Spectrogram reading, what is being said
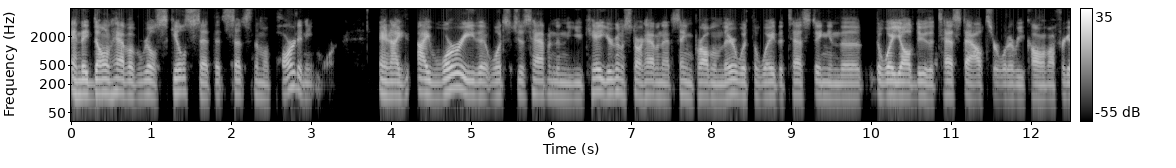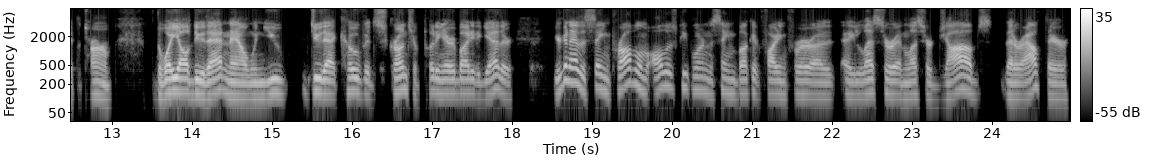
and they don't have a real skill set that sets them apart anymore and I, I worry that what's just happened in the UK, you're going to start having that same problem there with the way the testing and the the way y'all do the test outs or whatever you call them. I forget the term. The way y'all do that now, when you do that COVID scrunch of putting everybody together, you're going to have the same problem. All those people are in the same bucket fighting for a, a lesser and lesser jobs that are out there.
